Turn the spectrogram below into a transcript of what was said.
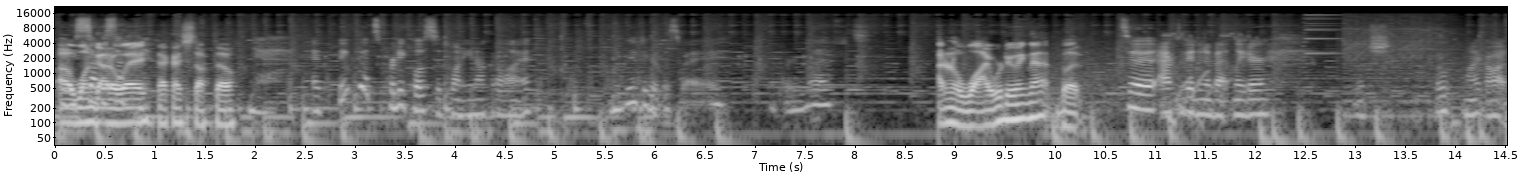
Uh, one got away. That guy's stuck though. Yeah, I think that's pretty close to 20, not gonna lie. I think we have to go this way. Upper left. I don't know why we're doing that, but To activate an event later. Which, oh my god.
